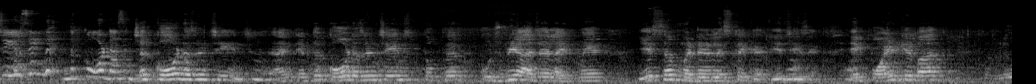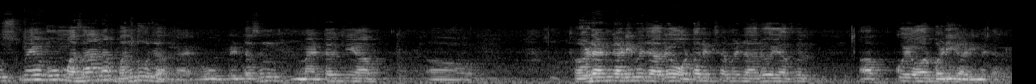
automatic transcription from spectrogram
so you're saying that the core doesn't change. the core doesn't change. Hmm. and if the core doesn't change तो फिर कुछ भी आ जाए लाइफ में ये सब मटेरियलिस्टिक है ये चीज़ें. एक पॉइंट के बाद उसमें वो मज़ा आना बंद हो जाता है. वो इट डजेंट मैटर कि आप थर्ड हैंड गाड़ी में जा रहे हो ऑटो रिक्शा में जा रहे हो या फिर आप कोई और बड़ी गाड़ी में जा रहे हो.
